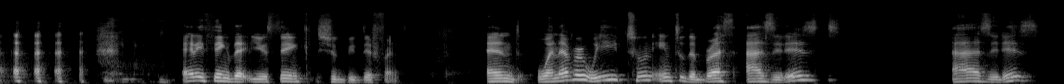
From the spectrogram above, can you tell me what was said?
anything that you think should be different. And whenever we tune into the breath as it is, as it is,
